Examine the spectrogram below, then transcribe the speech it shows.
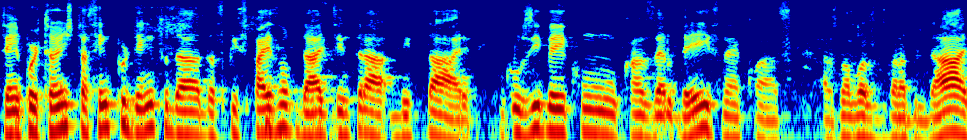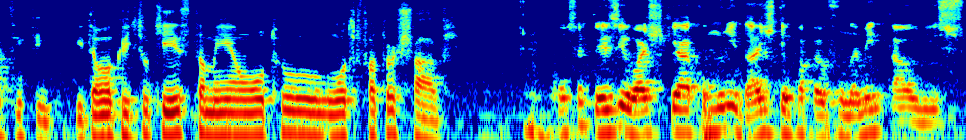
Então é importante estar sempre por dentro da, das principais novidades dentro da, dentro da área. Inclusive aí com, com as zero days, né? Com as, as novas vulnerabilidades, enfim. Então eu acredito que esse também é um outro, um outro fator-chave. Com certeza, eu acho que a comunidade tem um papel fundamental nisso.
